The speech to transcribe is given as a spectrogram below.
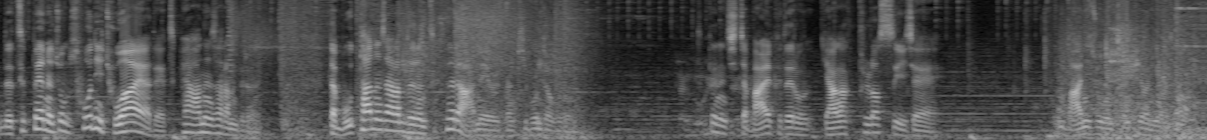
근데 특패는 좀 손이 좋아야 돼 특패 하는 사람들은. 일단 못하는 사람들은 특패를 안 해요 일단 기본적으로. 특패는 진짜 말 그대로 양악 플러스 이제 좀 많이 좋은 챔피언이어서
